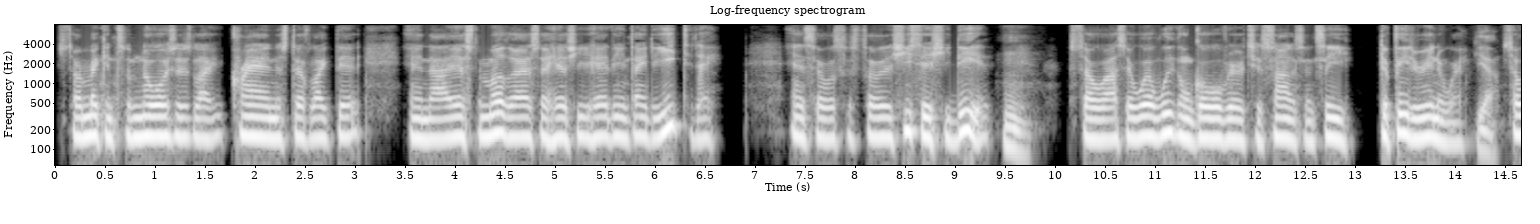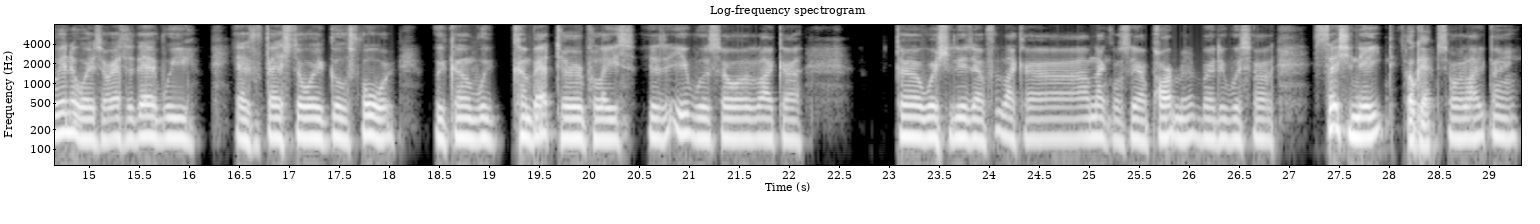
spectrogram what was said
start making some noises like crying and stuff like that. And I asked the mother. I said, "Has she had anything to eat today?" And so so, so she said she did. Hmm. So I said, "Well, we're gonna go over to Sonics and see." To feed her anyway. Yeah. So anyway, so after that, we, as the fast story goes forward, we come we come back to her place. It, it was sort of like a to where she lived at like a I'm not gonna say apartment, but it was a section eight. Okay. Sort of like thing.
